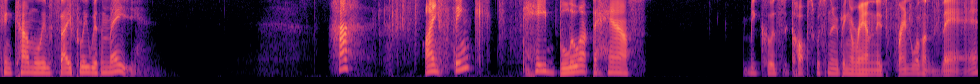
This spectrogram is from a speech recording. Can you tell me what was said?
can come live safely with me. Huh? I think he blew up the house because cops were snooping around and his friend wasn't there.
